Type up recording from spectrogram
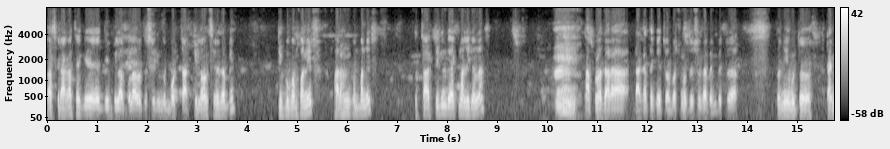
আজকে ঢাকা থেকে দ্বীপ জেলা বোলার উদ্দেশ্যে কিন্তু মোট চারটি লঞ্চ ছেড়ে যাবে টিপু কোম্পানির, ফারহান কোম্পানির। তো চারটি কিন্তু এক মালিকানা। আপনারা যারা ঢাকা থেকে চরবাসন উদ্দেশ্যে যাবেন বেতুয়া তো নিয়মিত টাইম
